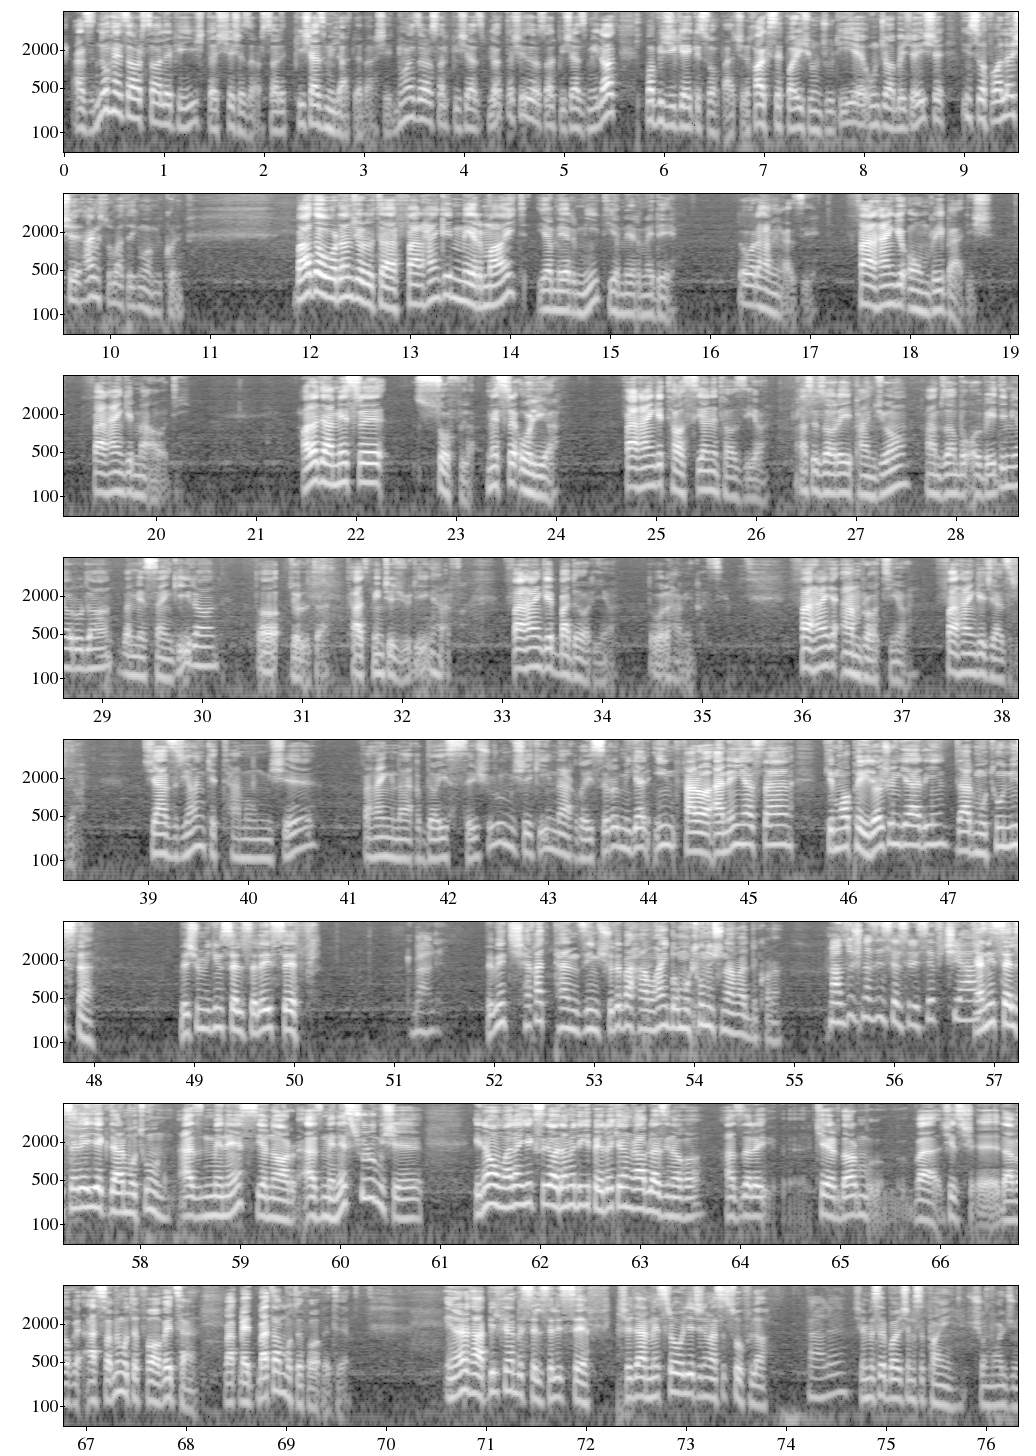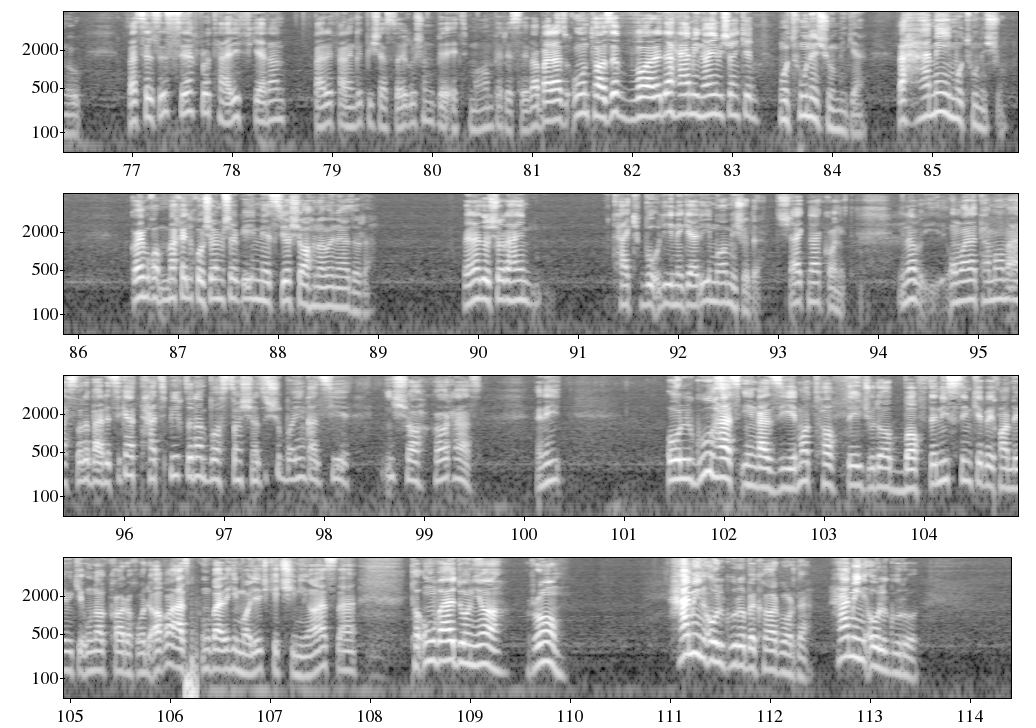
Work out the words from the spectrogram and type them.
از 9000 سال پیش تا 6000 سال پیش از میلاد ببخشید. 9000 سال پیش از میلاد تا 6000 سال پیش از میلاد با ویژگی که صحبت شده. خاک سپاریش اونجوریه اون جابجاییشه. این سفالاشه. همین صحبتی که ما می‌کنیم. بعد آوردن جلوتر. فرهنگ مرمایت یا مرمیت یا مرمده. دوباره همین قضیه. فرهنگ عمری بعدیش. فرهنگ معادی. حالا در مصر سفلا مصر اولیا. فرهنگ تاسیان تازیان. از هزاره پنجم همزمان با عبید میارودان و مسنگی ایران تا جلوتر. تدفین چجوری این حرفا؟ فرهنگ بداریان. دوباره همین قضیه. فرهنگ امراتیان. فرهنگ جزریان. جزریان که تموم میشه فرهنگ نقدایی سه شروع میشه که این نقدایی سه رو میگن این فراعنه ای هستن که ما پیداشون کردیم در متون نیستن. بهشون میگیم سلسله صفر. بله. ببینید چقدر تنظیم شده و هماهنگ با متونشون عمل می‌کنن. منظورشون از این سلسله صفر چی هست؟ یعنی سلسله یک در متون از منس یا نار از منس شروع میشه. اینا اومدن یک سری آدم دیگه پیدا کردن قبل از این آقا. از نظر کردار و چیز در واقع اسامی متفاوتن و قدمت هم متفاوته. اینا رو تبدیل کردن به سلسله صفر. چه در مصر اولیا چه مثل سفلا بله. چه مثل بالا چه مثل پایین شمال جنوب. و سلسله صفر رو تعریف کردن برای فرنگ پیش از سایقشون به اتمام برسه. و بعد از اون تازه وارد همینایی میشن که متونشون میگن. و همه این متونشون. گاهی من خیلی خوشحال میشم که این مصری ها شاهنامه ندارن. و نه دچار همین تک بعدی نگری ما می‌شده. شک نکنید. اینا اومدن تمام اسرار بررسی کردن تطبیق دادن باستان شناسیشو با این قضیه. این شاهکار هست. یعنی الگو هست این قضیه. ما تافته جدا بافته نیستیم که بخوام بگیم که اونا کار خود آقا از اون ور هیمالیا که چینی ها هستن تا اون ور دنیا روم. همین الگو رو به کار بردن. همین الگو رو.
